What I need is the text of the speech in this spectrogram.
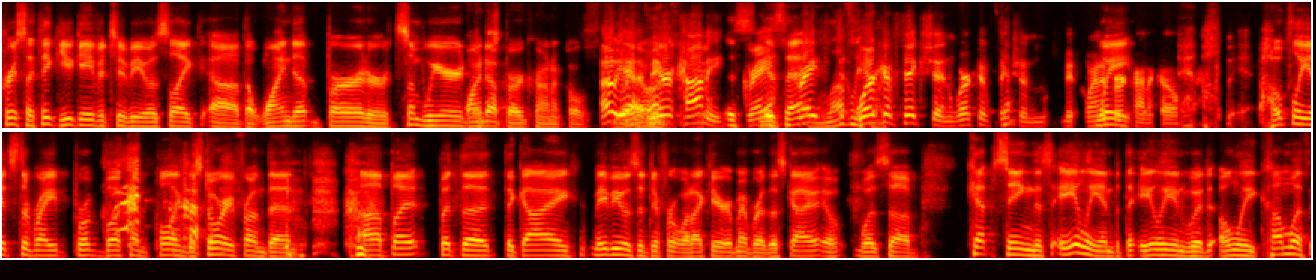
Chris, I think you gave it to me. It was like uh the wind up bird or some weird Wind Up Bird Chronicles. Oh yeah, Right on. Murakami, Is- great, is that- great Lovely work book. of fiction, work of Yep. fiction. Wind Up Bird Chronicle. hopefully it's the right book I'm pulling the story from then. Uh, but but the the guy maybe it was a different one. I can't remember. This guy uh, was uh, kept seeing this alien, but the alien would only come with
